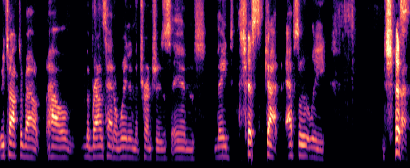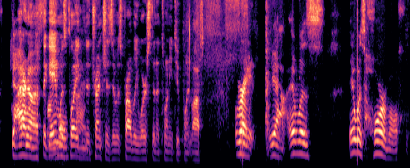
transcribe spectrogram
We talked about how the Browns had a win in the trenches and they just got absolutely just I don't know if the game was played in the trenches, it was probably worse than a twenty-two point loss. Right. Yeah. It was it was horrible.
